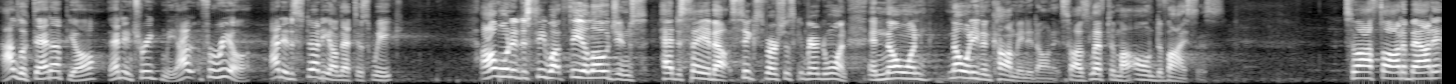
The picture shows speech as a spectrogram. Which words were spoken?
I looked that up, y'all. That intrigued me. I, for real, I did a study on that this week. I wanted to see what theologians had to say about six verses compared to one, and no one, no one even commented on it. So I was left to my own devices. So I thought about it,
